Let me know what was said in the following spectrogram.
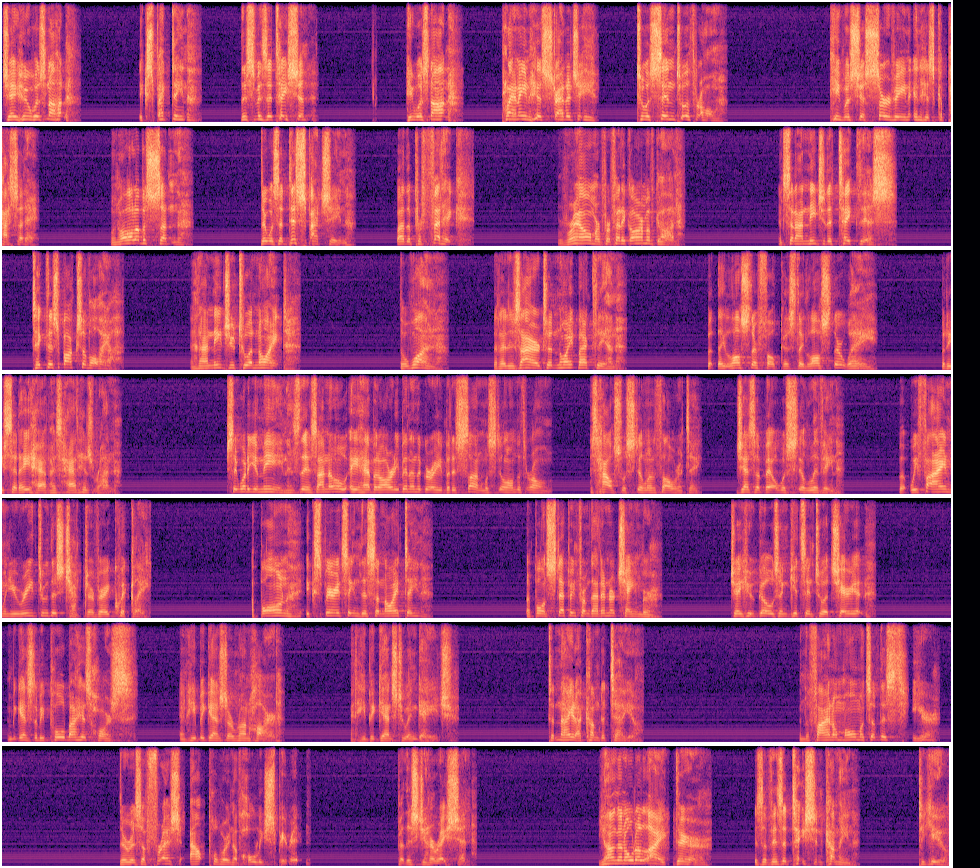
Jehu was not expecting this visitation. He was not planning his strategy to ascend to a throne. He was just serving in his capacity. When all of a sudden there was a dispatching by the prophetic realm or prophetic arm of God and said, I need you to take this. Take this box of oil, and I need you to anoint the one that I desired to anoint back then. But they lost their focus, they lost their way. But he said, Ahab has had his run. See, what do you mean? Is this? I know Ahab had already been in the grave, but his son was still on the throne. His house was still in authority. Jezebel was still living. But we find when you read through this chapter very quickly, upon experiencing this anointing, upon stepping from that inner chamber, Jehu goes and gets into a chariot and begins to be pulled by his horse, and he begins to run hard and he begins to engage. Tonight, I come to tell you, in the final moments of this year, there is a fresh outpouring of Holy Spirit for this generation. Young and old alike, there is a visitation coming to you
